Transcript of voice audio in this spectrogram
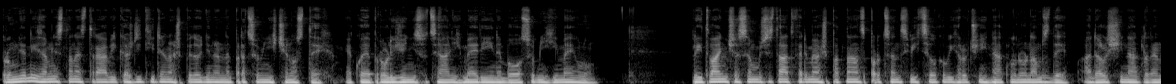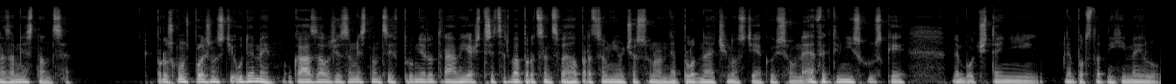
Průměrný zaměstnanec tráví každý týden až 5 hodin na nepracovních činnostech, jako je prolížení sociálních médií nebo osobních e-mailů. Plýtvání časem může stát firmy až 15 svých celkových ročních nákladů na mzdy a další náklady na zaměstnance. Průzkum společnosti Udemy ukázal, že zaměstnanci v průměru tráví až 32% svého pracovního času na neplodné činnosti, jako jsou neefektivní schůzky nebo čtení nepodstatných e-mailů.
